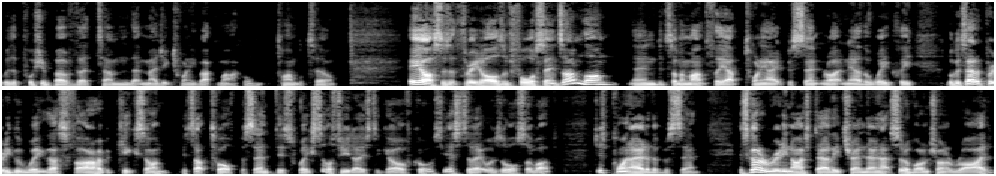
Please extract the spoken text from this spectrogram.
with a push above that um, that magic 20 buck mark? Well, time will tell. EOS is at $3.04. I'm long, and it's on a monthly up 28% right now. The weekly, look, it's had a pretty good week thus far. I hope it kicks on. It's up 12% this week. Still a few days to go, of course. Yesterday it was also up, just 0.8 of a percent. It's got a really nice daily trend there, and that's sort of what I'm trying to ride.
